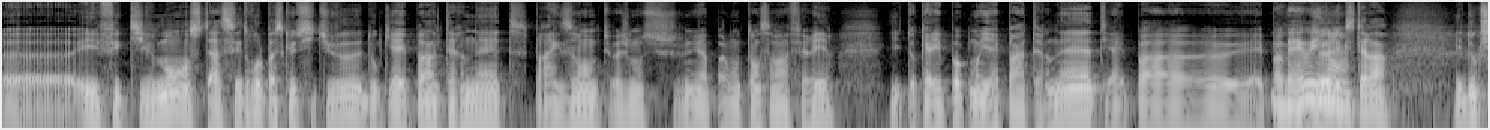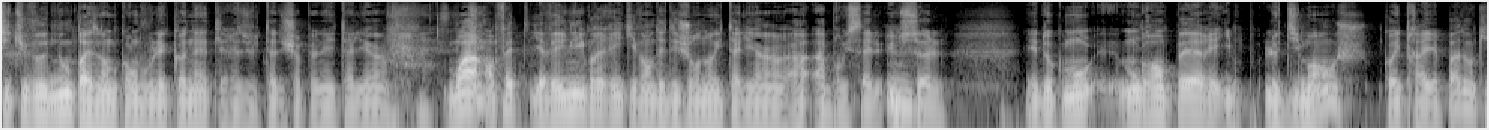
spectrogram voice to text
Euh, et effectivement, c'était assez drôle parce que si tu veux, donc il n'y avait pas Internet, par exemple. Tu vois, je m'en suis souvenu il n'y a pas longtemps, ça m'a fait rire. Donc à l'époque, moi, il n'y avait pas Internet, il n'y avait pas, euh, il y avait pas ben Google, oui, etc. Et donc, si tu veux, nous, par exemple, quand on voulait connaître les résultats du championnat italien, moi, en fait, il y avait une librairie qui vendait des journaux italiens à, à Bruxelles, une mmh. seule. Et donc, mon, mon grand-père, le dimanche, quand il travaillait pas, donc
